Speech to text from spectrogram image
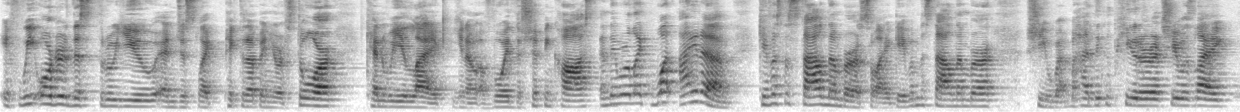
if we ordered this through you and just like picked it up in your store, can we like, you know, avoid the shipping cost? And they were like, what item? Give us the style number. So I gave them the style number. She went behind the computer and she was like,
